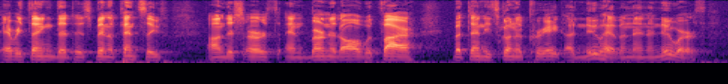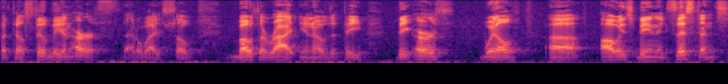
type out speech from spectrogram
everything that has been offensive on this earth and burn it all with fire. But then He's going to create a new heaven and a new earth, but there'll still be an earth that way. So both are right, you know, that the, the earth will uh, always be in existence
